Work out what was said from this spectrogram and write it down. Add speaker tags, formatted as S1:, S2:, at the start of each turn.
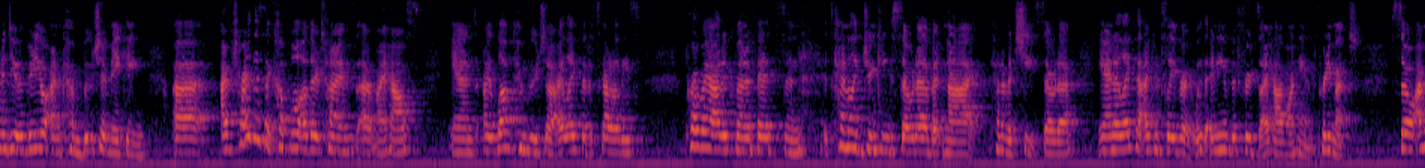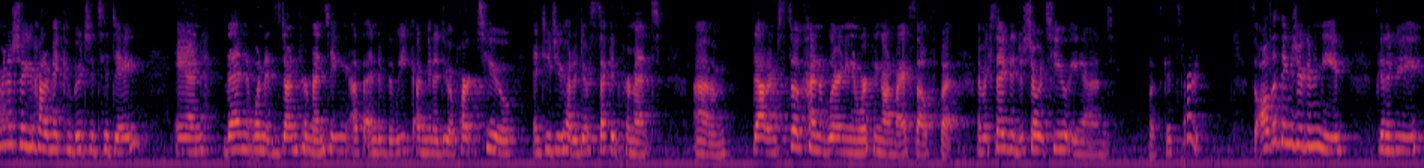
S1: want to do a video on kombucha making. Uh, I've tried this a couple other times at my house and I love kombucha. I like that it's got all these probiotic benefits and it's kind of like drinking soda but not kind of a cheat soda. And I like that I can flavor it with any of the fruits I have on hand, pretty much. So I'm gonna show you how to make kombucha today and then when it's done fermenting at the end of the week, I'm gonna do a part two and teach you how to do a second ferment. Um, that I'm still kind of learning and working on myself, but I'm excited to show it to you and let's get started. So all the things you're gonna need is gonna be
